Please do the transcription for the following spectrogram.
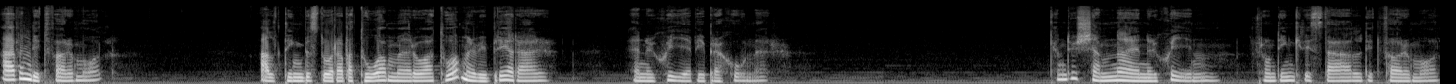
även ditt föremål. Allting består av atomer och atomer vibrerar. Energi är vibrationer. Kan du känna energin från din kristall, ditt föremål?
